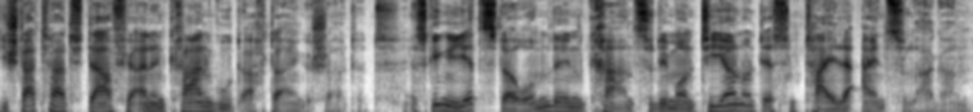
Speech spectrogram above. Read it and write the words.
Die Stadt hat dafür einen Krangutachter eingeschaltet. Es ginge jetzt darum, den Kran zu demontieren und dessen Teile einzulagern.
